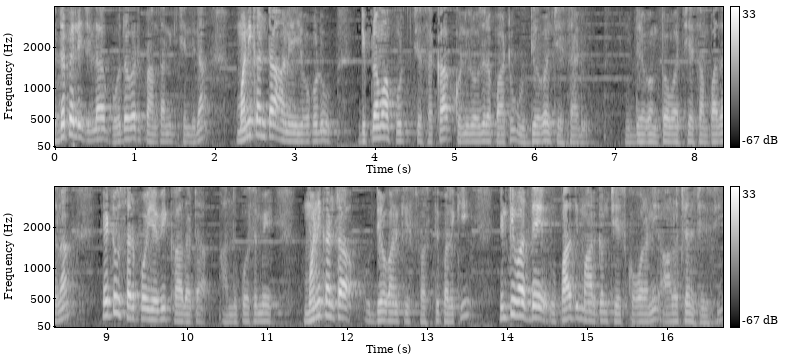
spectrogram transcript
పెద్దపల్లి జిల్లా గోదావరి ప్రాంతానికి చెందిన మణికంఠ అనే యువకుడు డిప్లొమా పూర్తి చేశాక కొన్ని రోజుల పాటు ఉద్యోగం చేశాడు. ఉద్యోగంతో వచ్చే సంపాదన ఎటు సరిపోయేవి కాదట. అందుకోసమే మణికంఠ ఉద్యోగానికి స్వస్తి పలికి ఇంటి వద్దే ఉపాధి మార్గం చేసుకోవాలని ఆలోచన చేసి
